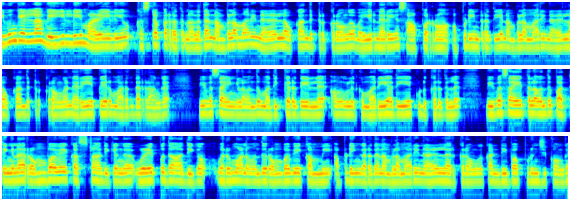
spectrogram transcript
இவங்க எல்லாம் வெயில்லையும் மழையிலையும் கஷ்டப்படுறதுனால தான் நம்மள மாதிரி நிழலில் உட்காந்துட்டு இருக்கிறவங்க வயிறு நிறைய சாப்பிட்றோம் அப்படின்றதையே நம்மள மாதிரி நிழலில் உட்காந்துட்டு இருக்கிறவங்க நிறைய பேர் மறந்துடுறாங்க. விவசாயிங்களை வந்து மதிக்கிறதே இல்லை அவங்களுக்கு மரியாதையே கொடுக்கறதில்ல. விவசாயத்தில் வந்து பார்த்திங்கன்னா ரொம்பவே கஷ்டம் அதிகங்க. உழைப்பு தான் அதிகம். வருமானம் வந்து ரொம்பவே கம்மி அப்படிங்கிறத நம்மள மாதிரி நிழலில் இருக்கிறவங்க கண்டிப்பாக புரிஞ்சுக்கோங்க.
